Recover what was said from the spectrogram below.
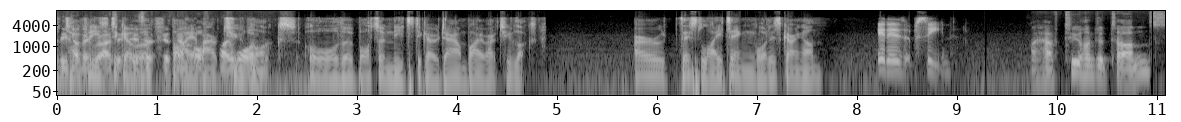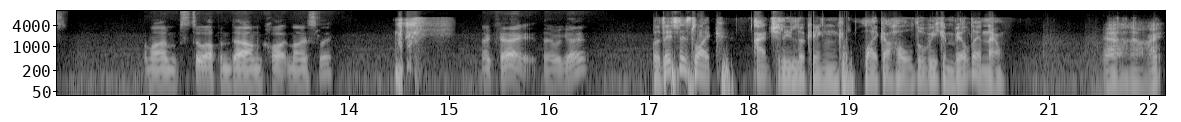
the top needs to go Is up is that by about by two one? blocks, or the bottom needs to go down by about two blocks. Oh, this lighting! What is going on? It is obscene. I have 200 tons, and I'm still up and down quite nicely. okay, there we go. But this is like actually looking like a hole that we can build in now. Yeah, I know, right?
